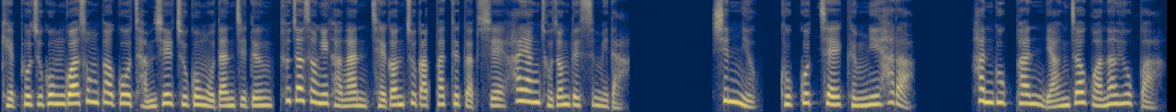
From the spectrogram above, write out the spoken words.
개포주공과 송파구 잠실주공 5단지 등 투자성이 강한 재건축 아파트 값이 하향 조정됐습니다. 16. 국고채 금리 하락. 한국판 양적 완화 효과.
